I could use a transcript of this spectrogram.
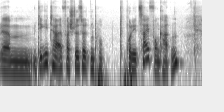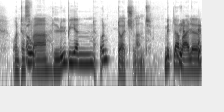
ähm, digital verschlüsselten po Polizeifunk hatten. Und das oh. war Libyen und Deutschland. Mittlerweile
